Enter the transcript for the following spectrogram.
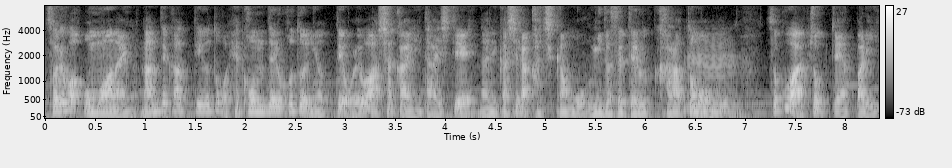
それは思わないの。なんでかっていうとへこんでることによって俺は社会に対して何かしら価値観を生み出せてるからとも思う、そこはちょっとやっぱり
